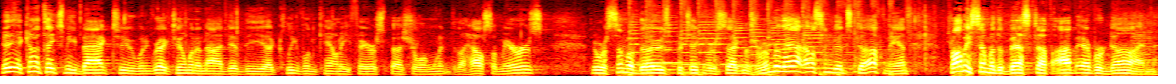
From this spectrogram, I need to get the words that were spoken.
It, it kind of takes me back to when Greg Tillman and I did the uh, Cleveland County Fair special and went to the House of Mirrors. There were some of those particular segments. Remember that? That was some good stuff, man. Probably some of the best stuff I've ever done,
